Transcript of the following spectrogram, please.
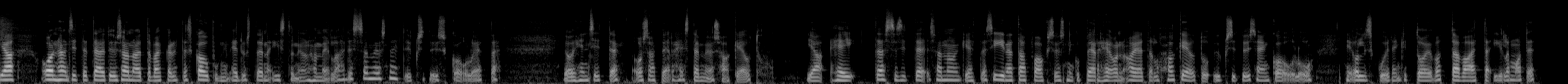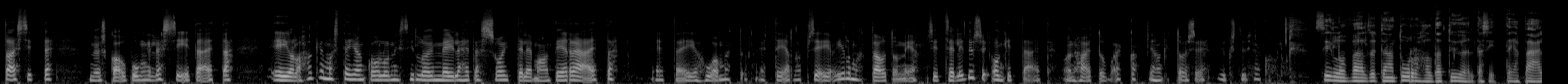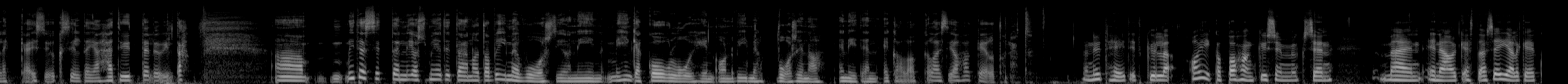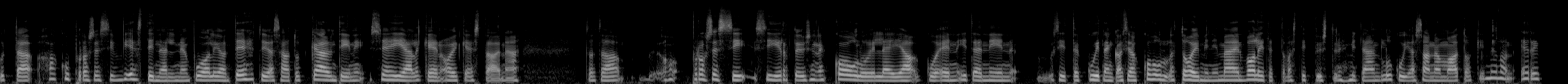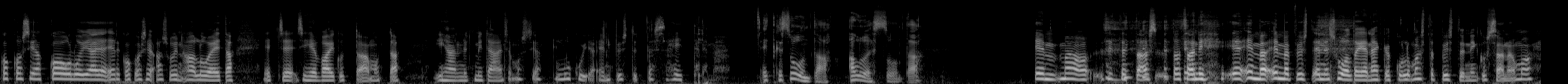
Ja onhan sitten täytyy sanoa, että vaikka nyt tässä kaupungin edustajana istun, niin onhan meillä Lahdessa myös näitä yksityiskouluja, että, joihin sitten osa perheistä myös hakeutuu. Ja hei, tässä sitten sanoinkin, että siinä tapauksessa, jos niin perhe on ajatellut hakeutua yksityiseen kouluun, niin olisi kuitenkin toivottavaa, että ilmoitettaisiin sitten myös kaupungille siitä, että ei olla hakemassa teidän kouluun, niin silloin me ei lähdetä soittelemaan perää, että, että ei ole huomattu, että teidän lapsi ei ole ilmoittautunut. Ja sitten selitys onkin tämä, että on haettu vaikka johonkin toiseen yksityiseen kouluun. Silloin vältytään turhalta työltä sitten ja päällekkäisyyksiltä ja hätyttelyiltä. Miten sitten, jos mietitään noita viime vuosia, niin mihinkä kouluihin on viime vuosina eniten ekaluokkalaisia hakeutunut? No nyt heitit kyllä aika pahan kysymyksen. Mä en enää oikeastaan sen jälkeen, kun tämä hakuprosessin viestinnällinen puoli on tehty ja saatu käyntiin, niin sen jälkeen oikeastaan enää tota, prosessi siirtyy sinne kouluille ja kun en itse niin sitten kuitenkaan siellä koululla toimi, niin mä en valitettavasti pystynyt mitään lukuja sanomaan. Toki meillä on erikokoisia kouluja ja erikokoisia asuinalueita, että se siihen vaikuttaa, mutta ihan nyt mitään semmoisia lukuja en pysty tässä heittelemään. Etkä suuntaa, aluesuuntaa? En mä sitten taas, tota, niin, en, mä, en mä pysty ennen huoltajan näkökulmasta pysty niin kuin sanomaan.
